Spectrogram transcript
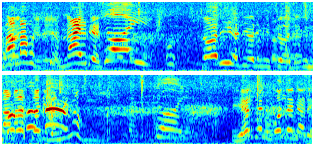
मामा भन्नु नाइ रे। चरी अनि चरी मामालाई चरी भनिदिनु? हेर्दैन बोल्दैन अरे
